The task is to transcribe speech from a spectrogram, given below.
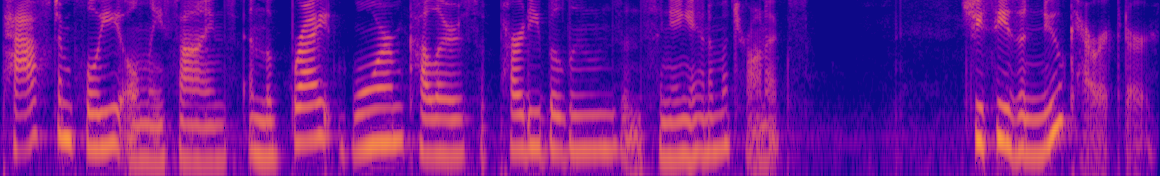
past employee only signs, and the bright, warm colors of party balloons and singing animatronics. She sees a new character,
